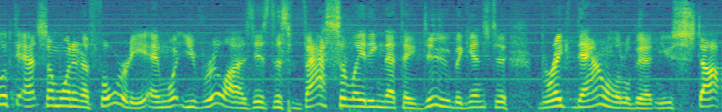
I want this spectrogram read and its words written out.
looked at someone in authority, and what you've realized is this vacillating that they do begins to break down a little bit, and you stop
